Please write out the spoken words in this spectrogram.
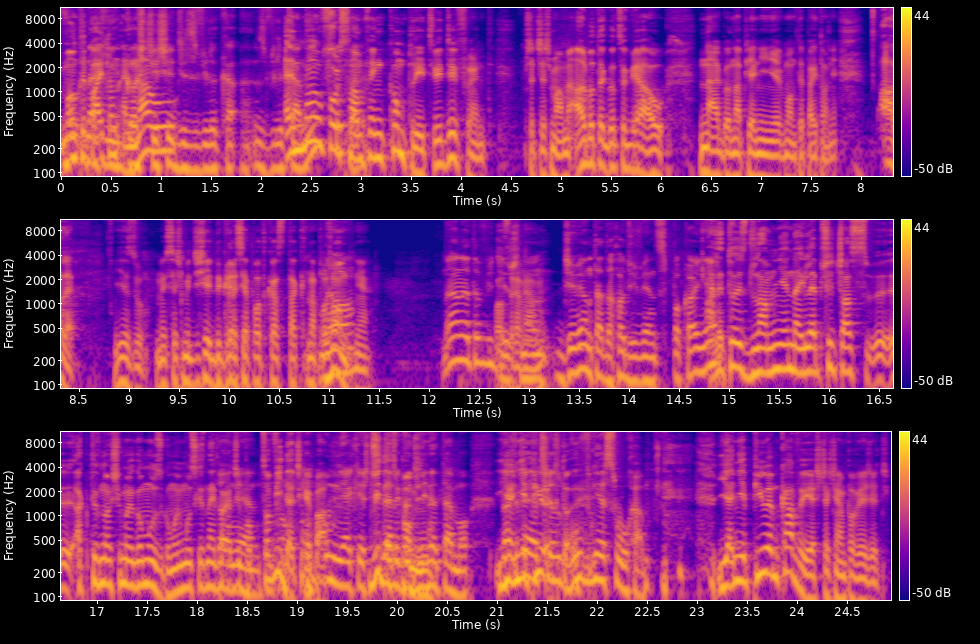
Monty Python and now, siedzi z, wilka, z wilkami. and now for Super. something completely different. Przecież mamy albo tego, co grał nago na pianinie w Monty Pythonie. Ale, Jezu, my jesteśmy dzisiaj dygresja podcast tak na porządnie. No ale to widzisz, no, dziewiąta dochodzi, więc spokojnie. Ale to jest dla mnie najlepszy czas y, aktywności mojego mózgu. Mój mózg jest najbardziej... Po, co widać chyba. U mnie jakieś widać 4 po mnie. godziny temu. Ja nie ja piłem- cię to- głównie słucham. Ja nie piłem kawy jeszcze, chciałem powiedzieć.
